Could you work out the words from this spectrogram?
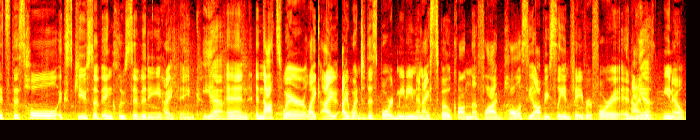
It's this whole excuse of inclusivity i think Yeah. and and that's where like i i went to this board meeting and i spoke on the flag policy obviously in favor for it and i Yeah. was you know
